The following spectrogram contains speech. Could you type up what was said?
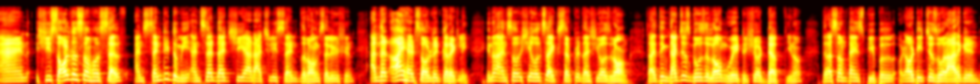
and she solved the sum herself and sent it to me and said that she had actually sent the wrong solution and that I had solved it correctly. You know, and so she also accepted that she was wrong. So I think that just goes a long way to show depth. You know, there are sometimes people or teachers who are arrogant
